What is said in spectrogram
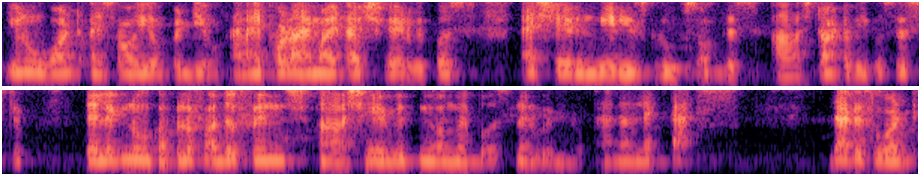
you know what? I saw your video and i thought i might have shared because i shared in various groups of this uh, startup ecosystem they're like no a couple of other friends uh, shared with me on my personal window. And i'm like that's that is what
